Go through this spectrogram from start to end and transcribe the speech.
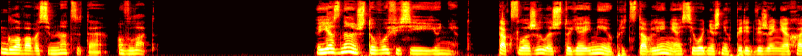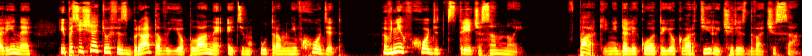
Глава 18. Влад. Я знаю, что в офисе ее нет. Так сложилось, что я имею представление о сегодняшних передвижениях Арины, и посещать офис брата в ее планы этим утром не входит. В них входит встреча со мной. В парке, недалеко от ее квартиры, через два часа.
